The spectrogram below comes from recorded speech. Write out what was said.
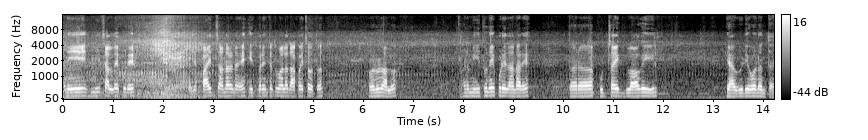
आणि मी चाललं आहे पुढे. म्हणजे पायच जाणार नाही. इथपर्यंत तुम्हाला दाखवायचं होतं. म्हणून आलो. आणि मी इथूनही पुढे जाणार आहे. तर पुढचा एक ब्लॉग येईल. या व्हिडिओनंतर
